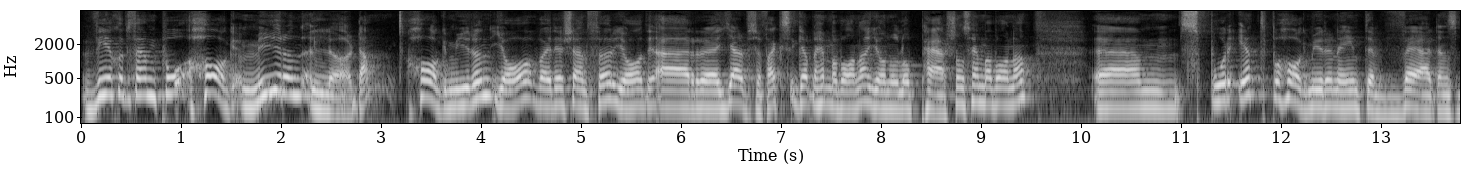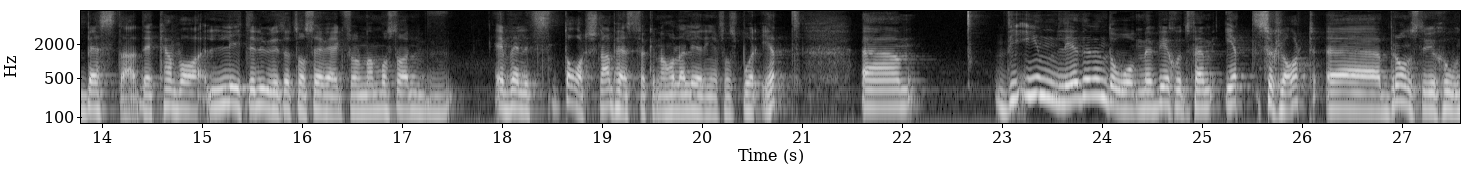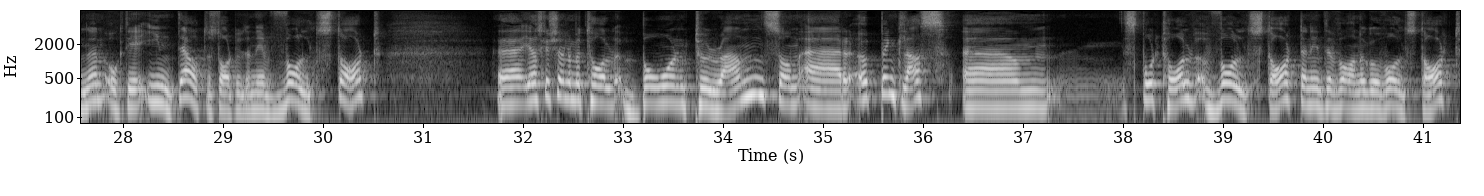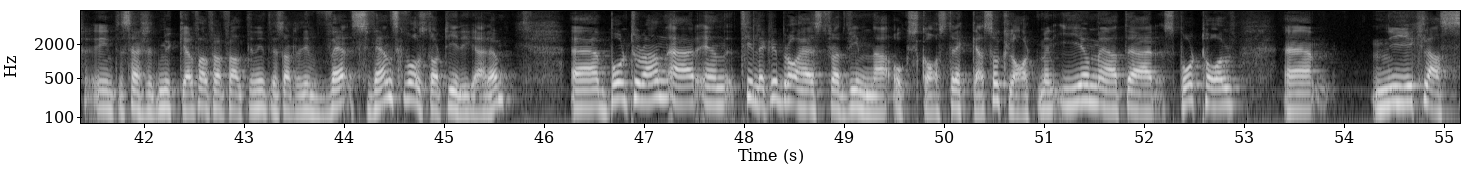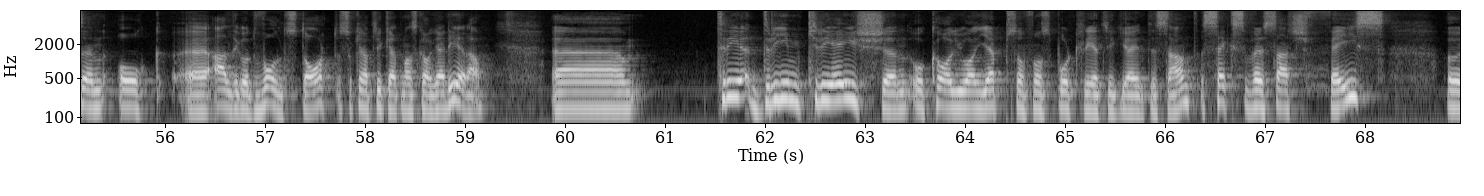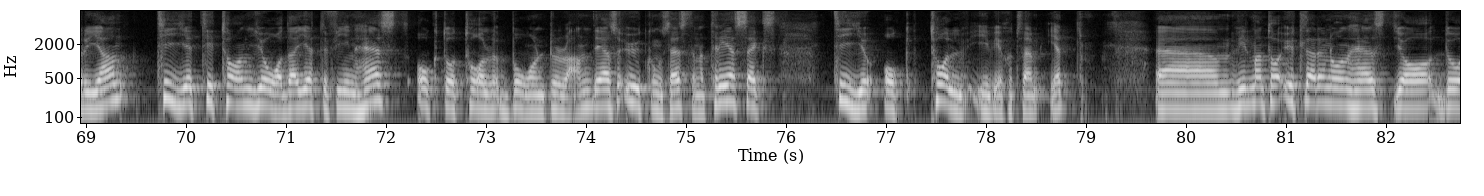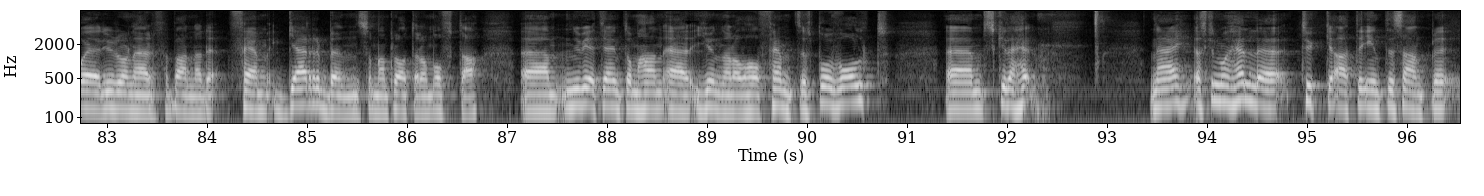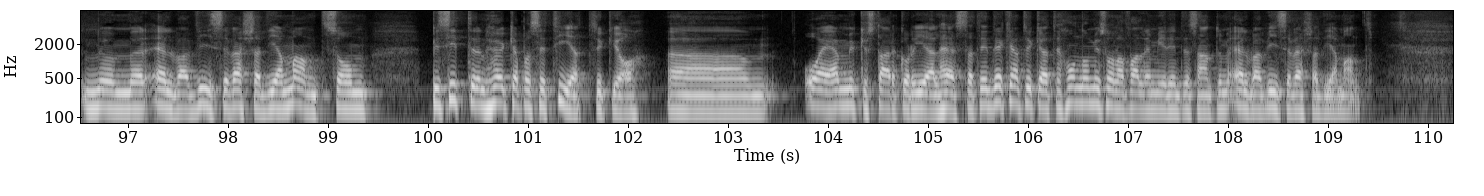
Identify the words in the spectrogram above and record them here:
V75 på Hagmyren lördag. Hagmyren, ja vad är det känt för? Ja det är eh, Järvsöfax Järvsöfacks gamla hemmabana, Jan-Olof Perssons hemmabana. Um, spår 1 på Hagmyren är inte världens bästa. Det kan vara lite lurigt att ta sig iväg från. Man måste ha en, en väldigt startsnabb häst för att kunna hålla ledningen från spår 1. Um, ehm, vi inleder ändå med V75 1 såklart. Eh, bronsdivisionen och det är inte autostart utan det är voltstart. Eh, jag ska köra nummer 12 Born to Run som är öppen klass. Eh, Spår 12 voltstart, den är inte van att gå voltstart. Inte särskilt mycket i alla fall, framförallt den är inte startat i svensk voltstart tidigare. Eh, Born to Run är en tillräckligt bra häst för att vinna och ska sträcka såklart. Men i och med att det är Sport 12, eh, ny i klassen och eh, aldrig gått voltstart så kan jag tycka att man ska gardera. Eh, 3 Dream Creation och Carl-Johan Jeppsson från Sport 3 tycker jag är intressant. 6 Versace Face, Örjan. 10 Titan Yoda, jättefin häst. Och då 12 Born to Run. Det är alltså utgångshästarna. 3, 6, 10 och 12 i V75 1. Um, vill man ta ytterligare någon häst, ja då är det ju den här förbannade 5 Gerben som man pratar om ofta. Um, nu vet jag inte om han är gynnad av att ha femte spår volt. Um, skulle Nej, jag skulle nog hellre tycka att det är intressant med nummer 11 vice versa diamant som besitter en hög kapacitet tycker jag. Um, och är mycket stark och rejäl häst. Så det, det, kan jag tycka att honom i sådana fall är mer intressant. Nummer 11 vice versa diamant.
